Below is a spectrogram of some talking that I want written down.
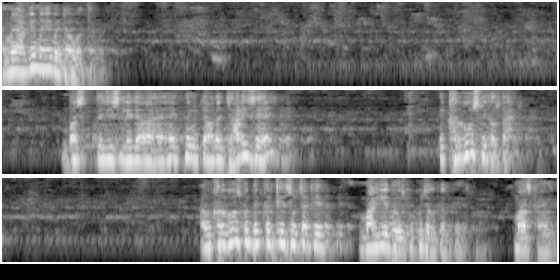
मैं आगे में ही बैठा हुआ था। बस तेज़ी से ले जा रहा है, इतने में क्या होता है, झाड़ी से एक खरगोश निकलता है। अब खरगोश को देख करके सोचा कि मारिए दो इसको कुचल करके, मांस खाएँगे।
